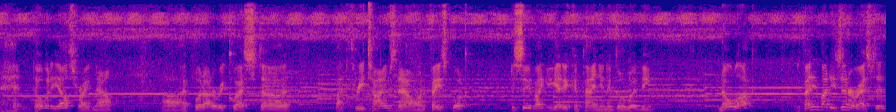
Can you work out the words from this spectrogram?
and nobody else right now, uh, I put out a request uh, about three times now on Facebook to see if I could get a companion to go with me. No luck. If anybody's interested,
